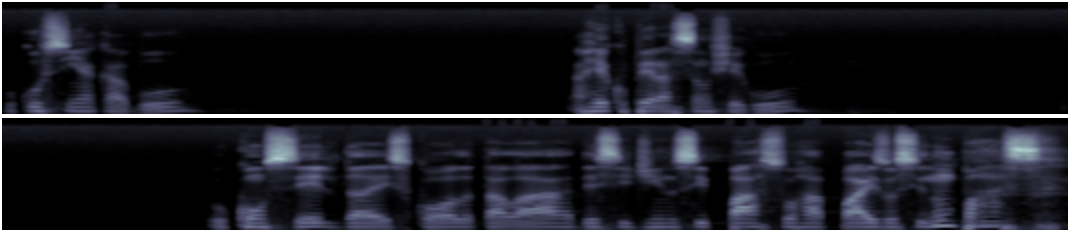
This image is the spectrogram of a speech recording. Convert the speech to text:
o cursinho acabou, a recuperação chegou. O conselho da escola está lá decidindo se passa o rapaz ou se não passa.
